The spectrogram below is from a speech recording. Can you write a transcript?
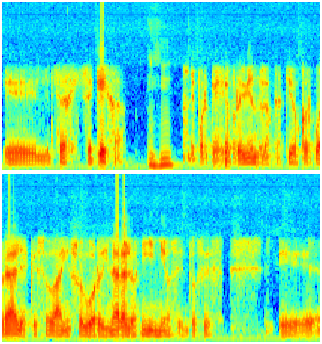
se, queja de por qué está prohibiendo los castigos corporales, que eso va a insubordinar a los niños, entonces eh,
